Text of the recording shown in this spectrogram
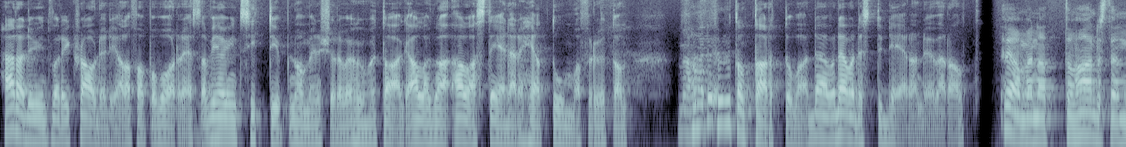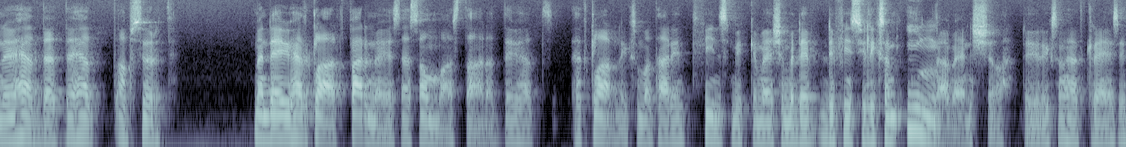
Här har det ju inte varit crowded i alla fall på vår resa. Vi har ju inte sett typ några människor överhuvudtaget. Alla, alla städer är helt tomma förutom, förutom Tartu. Där, där var det studerande överallt. Ja, men att de här ställena är ju helt, det är helt absurt. Men det är ju helt klart, Pärnu är en sommarstad, att det är ju helt, helt klart liksom att här inte finns mycket människor, men det, det finns ju liksom inga människor. Det är ju liksom helt crazy.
